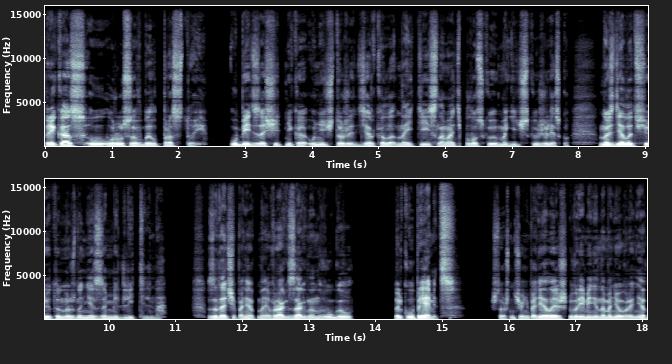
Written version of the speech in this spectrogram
Приказ у урусов был простой — убить защитника, уничтожить зеркало, найти и сломать плоскую магическую железку. Но сделать все это нужно незамедлительно. Задача понятная, враг загнан в угол, только упрямец. Что ж, ничего не поделаешь, времени на маневры нет,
